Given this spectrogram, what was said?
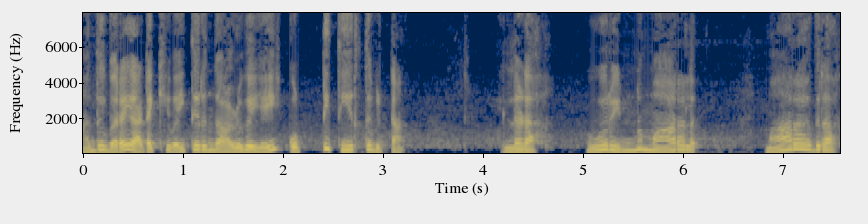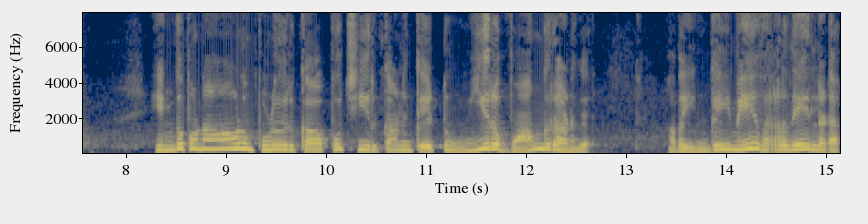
அதுவரை அடக்கி வைத்திருந்த அழுகையை கொட்டி தீர்த்து விட்டான். இல்லடா ஊர் இன்னும் மாறல. மாறாதுடா. எங்க போனாலும் புழு இருக்கா பூச்சி இருக்கான்னு கேட்டு உயிரை வாங்குறானுங்க. அவ எங்கேயுமே வர்றதே இல்லடா.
